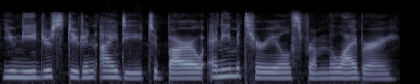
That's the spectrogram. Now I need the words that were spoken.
you need your student ID to borrow any materials from the library.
